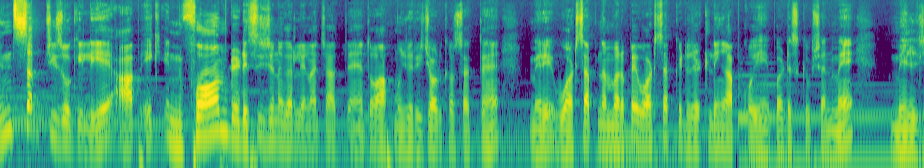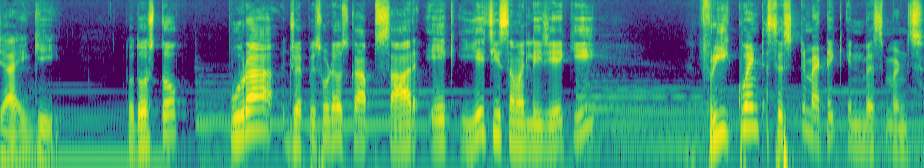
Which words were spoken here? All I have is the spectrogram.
इन सब चीज़ों के लिए आप एक इन्फॉर्म्ड डिसीज़न अगर लेना चाहते हैं तो आप मुझे रीच आउट कर सकते हैं। मेरे व्हाट्सएप नंबर पर व्हाट्सएप की डायरेक्ट लिंक आपको यहीं पर डिस्क्रिप्शन में मिल जाएगी। तो दोस्तों, पूरा जो एपिसोड है उसका आप सार एक ये चीज़ समझ लीजिए कि फ्रीक्वेंट सिस्टमैटिक इन्वेस्टमेंट्स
